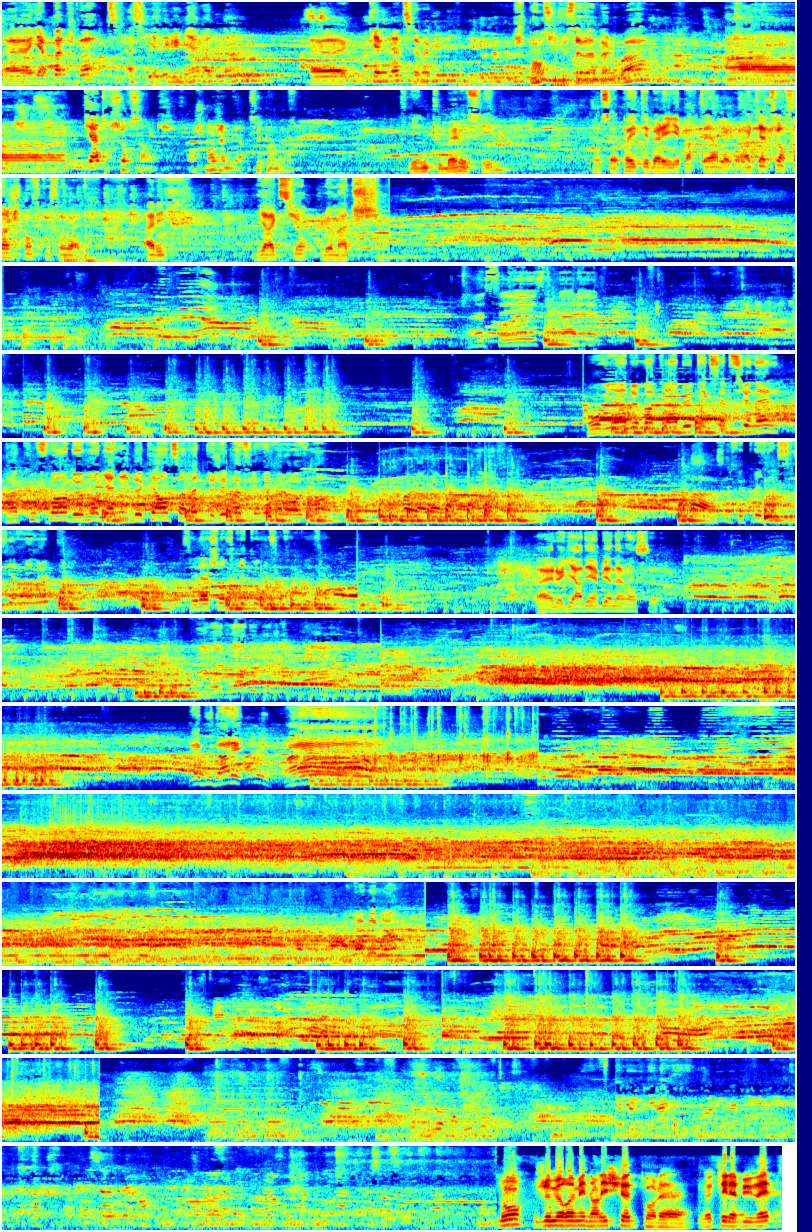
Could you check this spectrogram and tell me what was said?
Euh, il n'y a pas de porte. Ah si, il y a des lumières maintenant. Euh, quelle note ça va Je pense que ça va valoir un 4 sur 5. Franchement, j'aime bien. C'est pas mal. Il y a une poubelle aussi. Bon, ça n'a pas été balayé par terre, mais un 4 sur 5, je pense que ça va aller. Allez, direction le match. On vient de marquer un but exceptionnel, un coup franc de Mangani de 45 mètres que j'ai pas filmé malheureusement. la chance qui tourne, ça fait plaisir. Ouais, le gardien est bien avancé. Allez Bouddha, allez. Ouais. Je me remets dans les chiottes pour le- noter la buvette.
